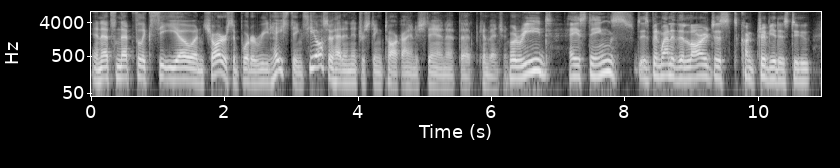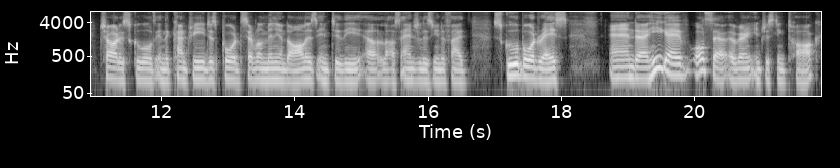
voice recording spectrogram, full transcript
and that's Netflix CEO and charter supporter Reed Hastings. He also had an interesting talk, I understand, at that convention. Well, Reed Hastings has been one of the largest contributors to charter schools in the country. He just poured several million dollars into the uh, Los Angeles Unified School Board race. And uh, he gave also a very interesting talk.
